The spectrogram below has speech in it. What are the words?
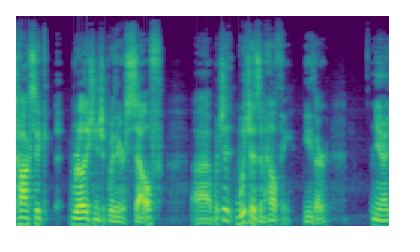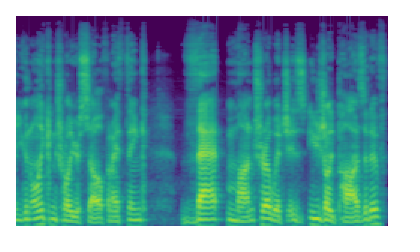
toxic relationship with yourself, uh, which is which isn't healthy either. You know, you can only control yourself, and I think that mantra, which is usually positive,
